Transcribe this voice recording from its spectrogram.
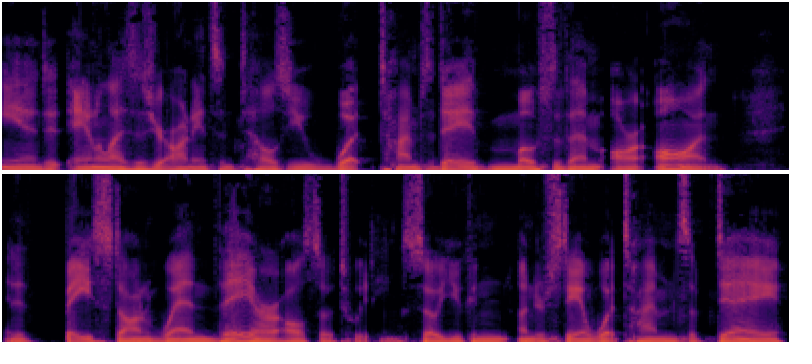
and it analyzes your audience and tells you what times of day most of them are on. And it's based on when they are also tweeting. So you can understand what times of day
